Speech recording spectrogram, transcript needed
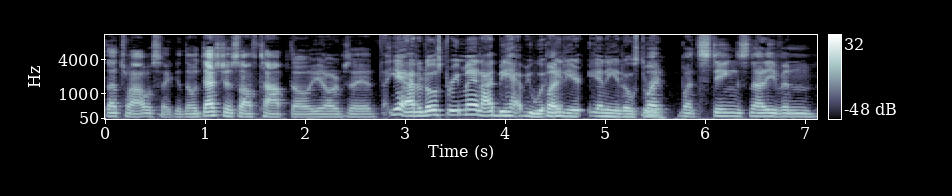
That's what I was thinking, though. That's just off top, though. You know what I'm saying? Yeah, out of those three men, I'd be happy with but, any, any of those three. But but Sting's not even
